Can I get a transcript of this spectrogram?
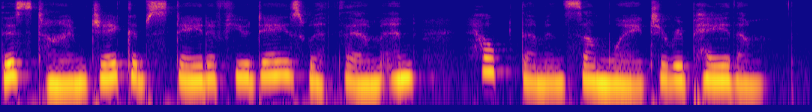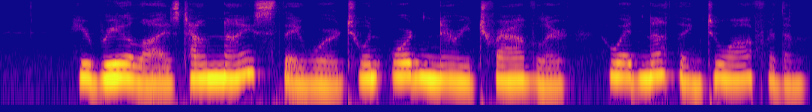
This time, Jacob stayed a few days with them and helped them in some way to repay them. He realized how nice they were to an ordinary traveler who had nothing to offer them.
